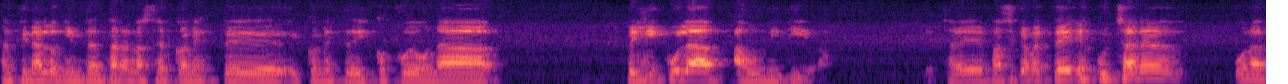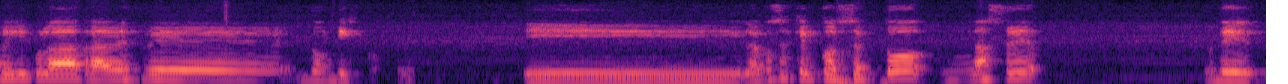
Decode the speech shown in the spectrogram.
al final lo que intentaron hacer con este, con este disco fue una película auditiva. Básicamente escuchar una película a través de, un disco. Y la cosa es que el concepto nace de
